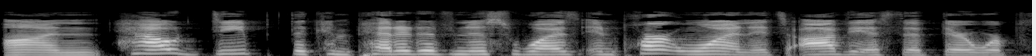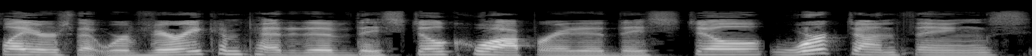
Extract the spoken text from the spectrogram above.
on how deep the competitiveness was? In part one, it's obvious that there were players that were very competitive. They still cooperated. They still worked on things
